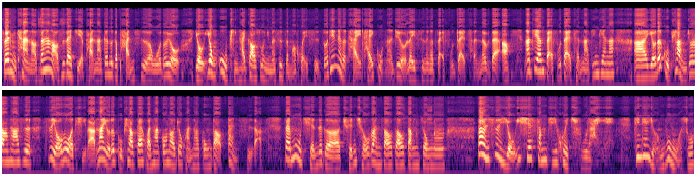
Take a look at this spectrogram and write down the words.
所以你看呢，珊珊老师在解盘呢，跟这个盘势我都有有用物品，还告诉你们是怎么回事。昨天那个台台股呢，就有类似那个载浮载沉，对不对啊？那既然载浮载沉呢，今天呢，啊，有的股票你就让它是自由落体啦，那有的股票该还它公道就还它公道，但是啊。在目前这个全球乱糟糟当中呢，但是有一些商机会出来耶。今天有人问我说：“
